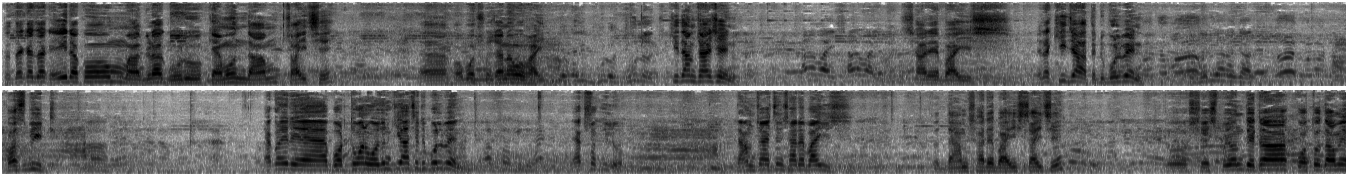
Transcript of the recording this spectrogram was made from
তো দেখা যাক, এই রকম মাগড়া গরু কেমন দাম চাইছে? অবশ্য জানাব ভাই। কি দাম চাইছেন? সাড়ে বাইশ। এটা কি জাত, একটু বলবেন? কসবিট? এখন এর বর্তমান ওজন কি আছে একটু বলবেন? একশো কিলো। দাম চাইছেন সাড়ে বাইশ। তো দাম সাড়ে বাইশ চাইছে। তো শেষ পর্যন্ত এটা কত দামে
